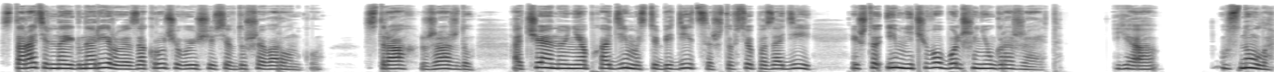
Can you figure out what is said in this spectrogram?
старательно игнорируя закручивающуюся в душе воронку. Страх, жажду, отчаянную необходимость убедиться, что все позади и что им ничего больше не угрожает. Я уснула.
